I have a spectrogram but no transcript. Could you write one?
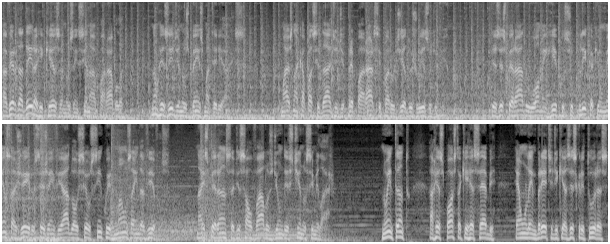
A verdadeira riqueza, nos ensina a parábola, não reside nos bens materiais, mas na capacidade de preparar-se para o dia do juízo divino. Desesperado, o homem rico suplica que um mensageiro seja enviado aos seus cinco irmãos ainda vivos, na esperança de salvá-los de um destino similar. No entanto, a resposta que recebe é um lembrete de que as Escrituras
